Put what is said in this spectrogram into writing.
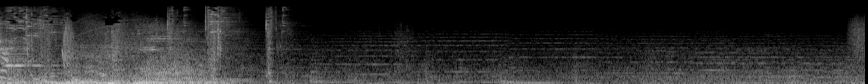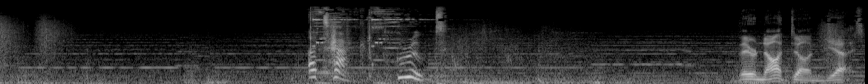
Attack! Attack! Groot! They're not done yet.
